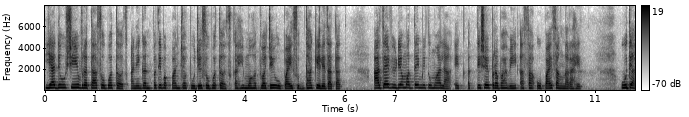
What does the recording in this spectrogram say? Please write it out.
या दिवशी व्रतासोबतच आणि गणपती बाप्पांच्या पूजेसोबतच काही महत्त्वाचे उपायसुद्धा केले जातात. आज या व्हिडिओमध्ये मी तुम्हाला एक अतिशय प्रभावी असा उपाय सांगणार आहेत उद्या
